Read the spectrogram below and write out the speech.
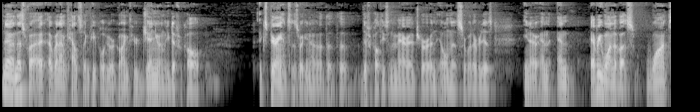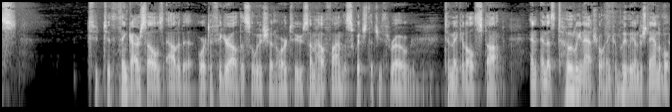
no, and that's why I, when I'm counseling people who are going through genuinely difficult experiences, you know, the, the difficulties in a marriage or an illness or whatever it is, you know, and and every one of us wants to to think ourselves out of it or to figure out the solution or to somehow find the switch that you throw to make it all stop. And, and that's totally natural and completely understandable.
